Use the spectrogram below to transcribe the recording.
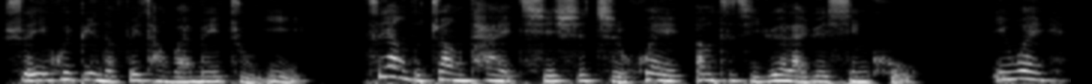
所以会变得非常完美主义。这样的状态其实只会让自己越来越辛苦，因为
